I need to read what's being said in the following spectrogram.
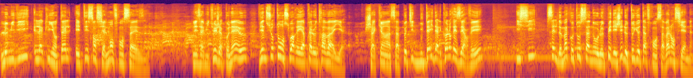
Le midi, la clientèle est essentiellement française. Les habitués japonais, eux, viennent surtout en soirée après le travail. Chacun a sa petite bouteille d'alcool réservée. Ici, celle de Makoto Sano, le PDG de Toyota France à Valenciennes.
